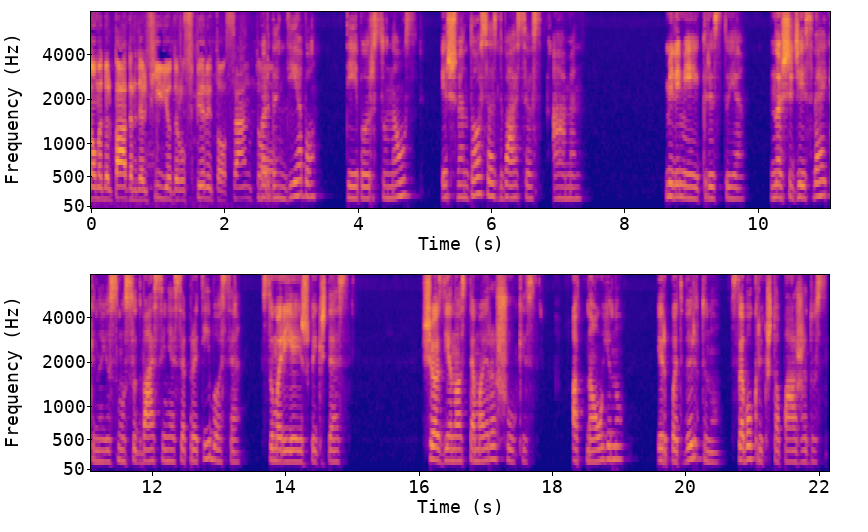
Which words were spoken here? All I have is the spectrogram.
nome del Padre, del Figlio dello Spirito Santo. Vardan Dievo, Tėvo ir Sūnaus ir Šventosios Dvasios Amen. Mylimieji Kristuje, nuoširdžiai sveikinu Jūs mūsų dvasinėse pratybose su Marija iš žvaigždės. Šios dienos tema yra šūkis - atnaujinu ir patvirtinu savo krikšto pažadus.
